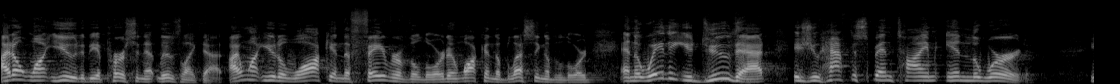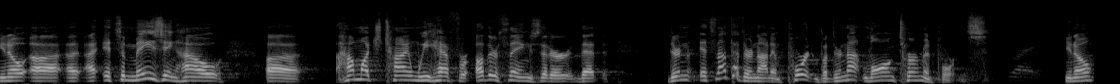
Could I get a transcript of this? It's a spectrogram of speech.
I don't want you to be a person that lives like that. I want you to walk in the favor of the Lord and walk in the blessing of the Lord. And the way that you do that is you have to spend time in the Word. You know, uh, uh, it's amazing how, uh, how much time we have for other things that are, that they're, it's not that they're not important, but they're not long term importance. Right. You know,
